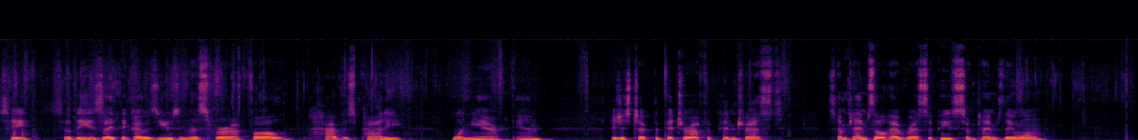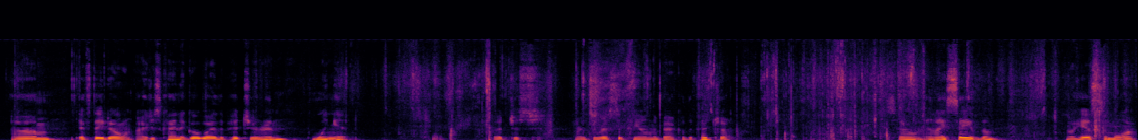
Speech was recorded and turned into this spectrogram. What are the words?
See, so these I think I was using this for a fall harvest party one year and I just took the picture off of Pinterest. Sometimes they'll have recipes, sometimes they won't. Um, if they don't, I just kind of go by the picture and wing it. But just write the recipe on the back of the picture. So, and I save them. Oh, here's some more.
